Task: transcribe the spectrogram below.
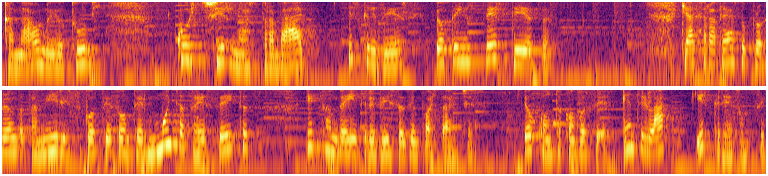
canal no YouTube, curtir nosso trabalho, inscrever-se. Eu tenho certeza que através do programa da Tamires vocês vão ter muitas receitas e também entrevistas importantes. Eu conto com vocês. Entre lá e inscrevam-se.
